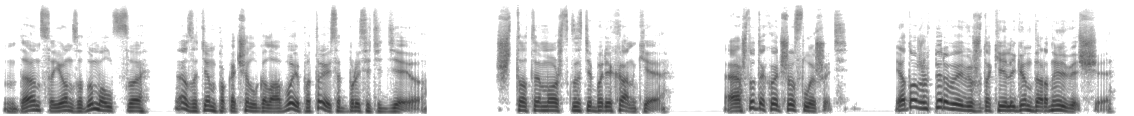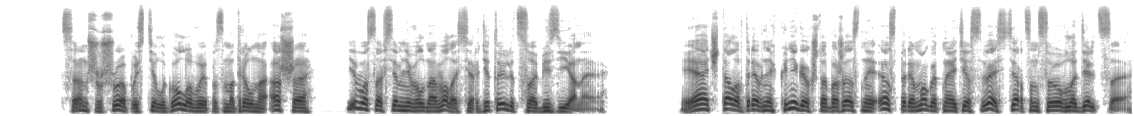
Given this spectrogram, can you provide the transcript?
Дан Сайон задумался, а затем покачал головой, пытаясь отбросить идею. «Что ты можешь сказать о Бариханке? А что ты хочешь услышать? Я тоже впервые вижу такие легендарные вещи». Цан Шушу опустил голову и посмотрел на Аша, его совсем не волновало сердитое лицо обезьяны. Я читал в древних книгах, что божественные эсперы могут найти связь с сердцем своего владельца.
